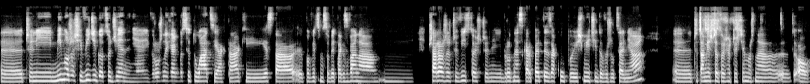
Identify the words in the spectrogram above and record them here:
E, czyli mimo, że się widzi go codziennie i w różnych jakby sytuacjach, tak, i jest ta powiedzmy sobie tak zwana mm, szara rzeczywistość, czyli brudne skarpety, zakupy i śmieci do wyrzucenia, czy tam jeszcze coś oczywiście można, e, o,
